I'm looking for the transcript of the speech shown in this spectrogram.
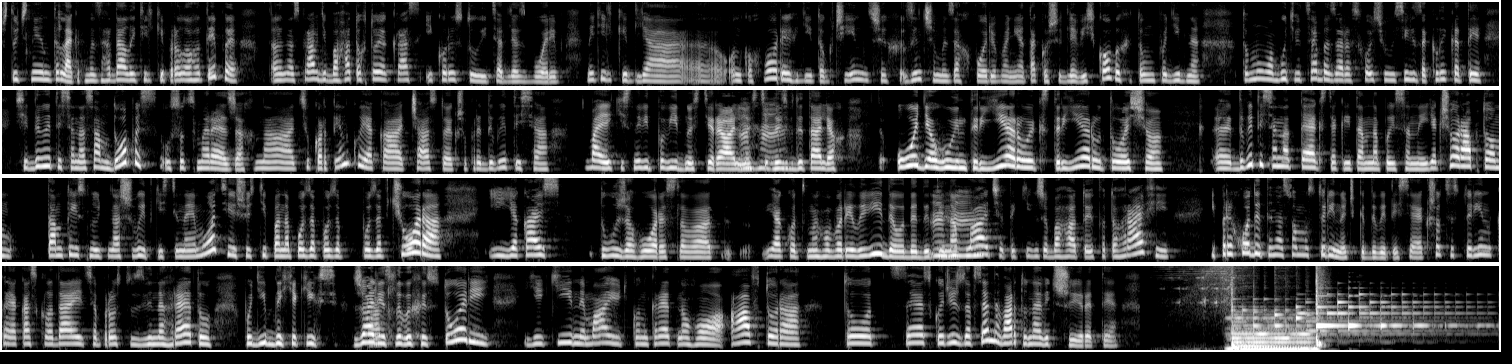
Штучний інтелект. Ми згадали тільки про логотипи, але насправді багато хто якраз і користується для зборів не тільки для е, онкохворих діток чи інших з іншими захворюваннями, а також і для військових і тому подібне. Тому, мабуть, від себе зараз хочу усіх закликати ще дивитися на сам допис у соцмережах на цю картинку, яка часто, якщо придивитися, має якісь невідповідності реальності, Мгм. десь в деталях одягу, інтер'єру, екстер'єру тощо. Е, Дивитися на текст, який там написаний. Якщо раптом там тиснуть на швидкість і на емоції, щось типа на поза, поза, позавчора, і якась дуже горислива, як от ми говорили, відео, де дитина Мгм. плаче, таких же багато і фотографій, і переходити на саму сторіночки дивитися. Якщо це сторінка, яка складається просто з вінегрету, подібних якихось жалісливих історій, які не мають конкретного автора, то це, скоріш за все, не варто навіть ширити. Bye.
